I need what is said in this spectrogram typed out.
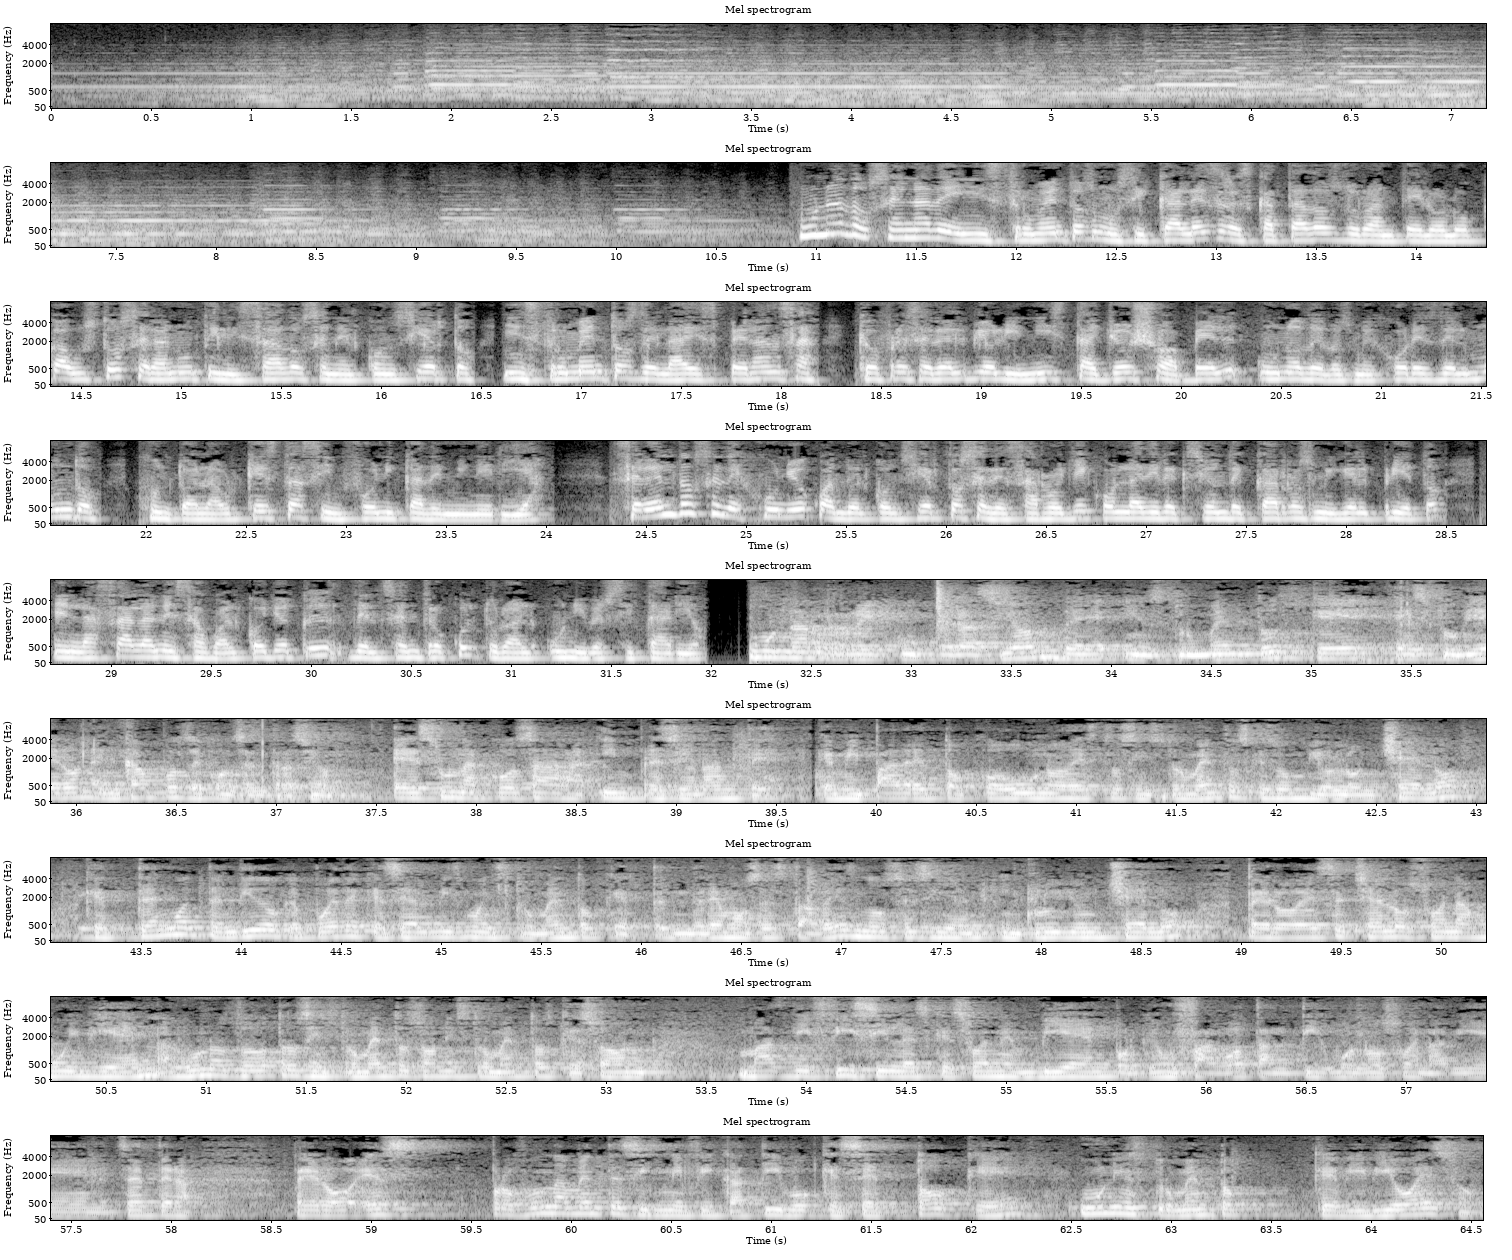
Una docena de instrumentos musicales rescatados durante el Holocausto serán utilizados en el concierto Instrumentos de la Esperanza, que ofrecerá el violinista Joshua Bell, uno de los mejores del mundo, junto a la Orquesta Sinfónica de Minería. Será el 12 de junio cuando el concierto se desarrolle con la dirección de Carlos Miguel Prieto en la sala Nezahualcóyotl del Centro Cultural Universitario una recuperación de instrumentos que estuvieron en campos de concentración. Es una cosa impresionante que mi padre tocó uno de estos instrumentos, que es un violonchelo, que tengo entendido que puede que sea el mismo instrumento que tendremos esta vez, no sé si incluye un cello, pero ese cello suena muy bien. Algunos otros instrumentos son instrumentos que son más difíciles que suenen bien, porque un fagot antiguo no suena bien, etcétera. Pero es profundamente significativo que se toque un instrumento que vivió eso.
